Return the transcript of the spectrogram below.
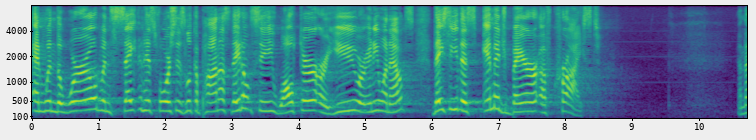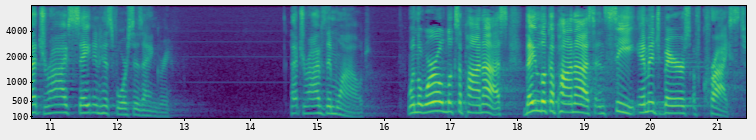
And when the world, when Satan and his forces look upon us, they don't see Walter or you or anyone else. They see this image bearer of Christ. And that drives Satan and his forces angry. That drives them wild. When the world looks upon us, they look upon us and see image bearers of Christ.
